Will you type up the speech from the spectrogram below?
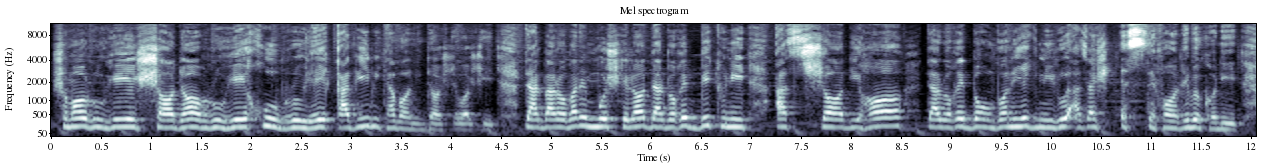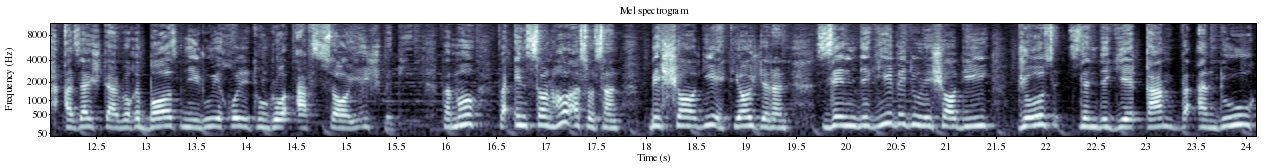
شما روحیه شاداب روحیه خوب روحیه قوی می توانید داشته باشید. در برابر مشکلات در واقع بتونید از شادی ها در واقع به عنوان یک نیروی ازش استفاده بکنید. ازش در واقع باز نیروی خودتون رو افزایش بدید. و ما و انسان ها اساسا به شادی احتیاج دارن. زندگی بدون شادی جز زندگی غم و اندوه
